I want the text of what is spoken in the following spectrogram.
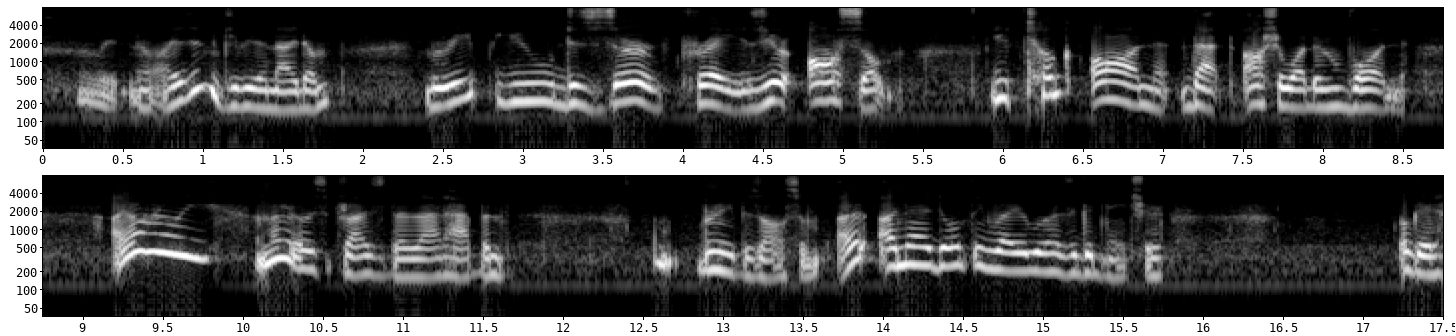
wait, no, I didn't give you an item. Mareep, you deserve praise. You're awesome. You took on that Oshawott and won. I don't really I'm not really surprised that that happened. Reap is awesome. I, I don't think Riolu has a good nature. Okay,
